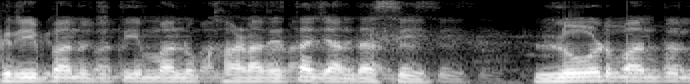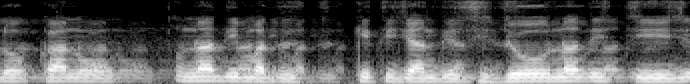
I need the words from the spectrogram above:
ਗਰੀਬਾਂ ਨੂੰ, ਯਤੀਮਾਂ ਨੂੰ ਖਾਣਾ ਦਿੱਤਾ ਜਾਂਦਾ ਸੀ। ਲੋੜਵੰਦ ਲੋਕਾਂ ਨੂੰ ਉਹਨਾਂ ਦੀ ਮਦਦ ਕੀਤੀ ਜਾਂਦੀ ਸੀ। ਜੋ ਉਹਨਾਂ ਦੀ ਚੀਜ਼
